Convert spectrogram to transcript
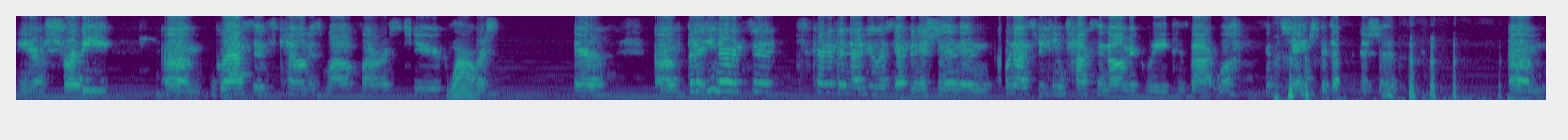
you know shrubby. Um, grasses count as wildflowers too. Wow. There, um, but you know, it's a it's kind of a nebulous definition, and we're not speaking taxonomically because that will change the definition um,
